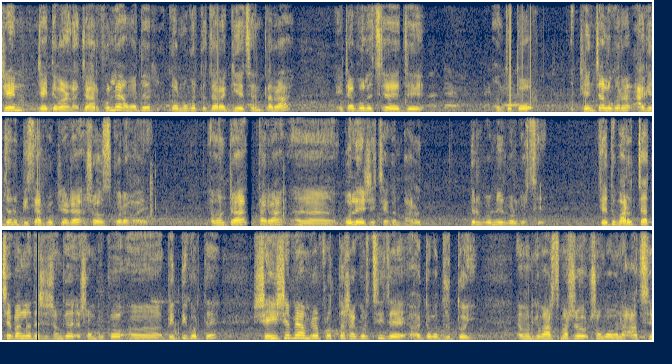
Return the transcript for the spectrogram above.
ট্রেন যাইতে পারে না। যার ফলে আমাদের কর্মকর্তা যারা গিয়েছেন, তারা এটা বলেছে যে অন্তত ট্রেন চালু করার আগে যেন বিচার প্রক্রিয়াটা সহজ করা হয়। এমনটা তারা বলে এসেছে। এখন ভারতের উপর নির্ভর করছে। যেহেতু ভারত চাচ্ছে বাংলাদেশের সঙ্গে সম্পর্ক বৃদ্ধি করতে, সেই হিসেবে আমরা প্রত্যাশা করছি যে হয়তোবা দ্রুতই, এমনকি মার্চ মাসেও সম্ভাবনা আছে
